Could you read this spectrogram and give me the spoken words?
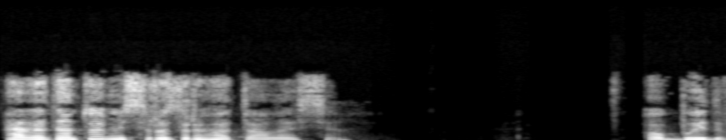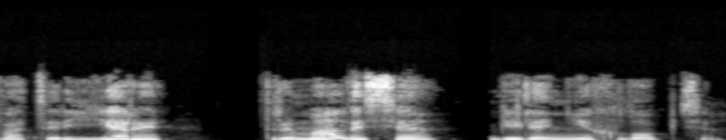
але натомість розреготалася. Обидва тер'єри трималися біля ніг хлопця.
